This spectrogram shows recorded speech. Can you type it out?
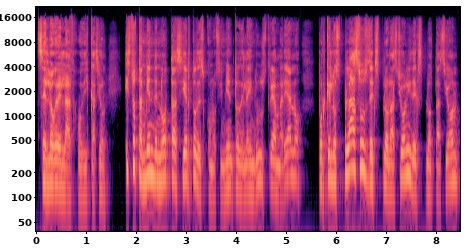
se logre la adjudicación. Esto también denota cierto desconocimiento de la industria, Mariano, porque los plazos de exploración y de explotación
